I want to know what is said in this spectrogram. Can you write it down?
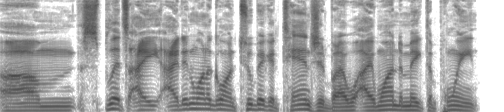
Um, splits. I, I didn't want to go on too big a tangent, but I, I wanted to make the point.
